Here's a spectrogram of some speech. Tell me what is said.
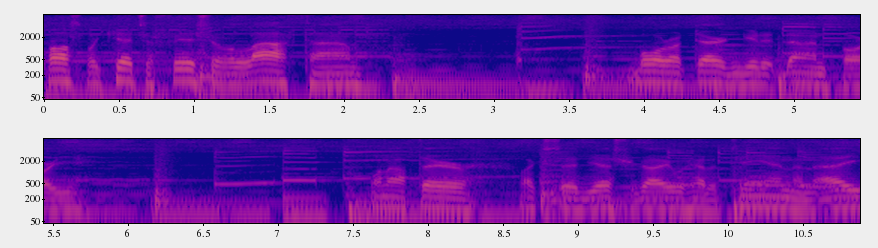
possibly catch a fish of a lifetime, boy right there can get it done for you. Went out there, like I said yesterday, we had a 10, an 8,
